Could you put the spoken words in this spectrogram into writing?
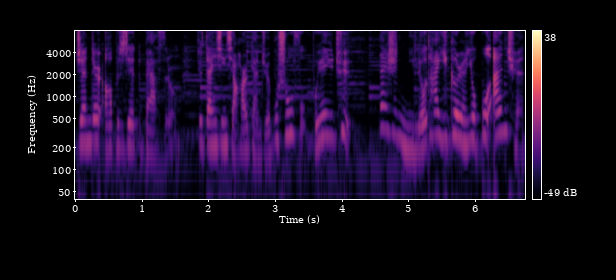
gender opposite bathroom 就担心小孩感觉不舒服，不愿意去。但是你留他一个人又不安全，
